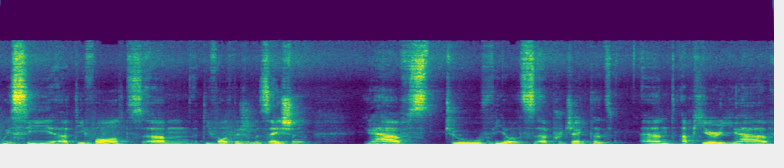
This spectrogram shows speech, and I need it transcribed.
we see a default, um, a default visualization. You have two fields uh, projected, and up here you have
